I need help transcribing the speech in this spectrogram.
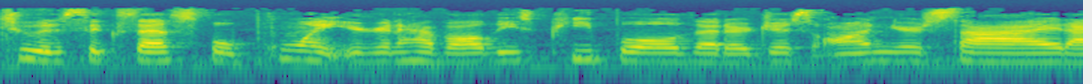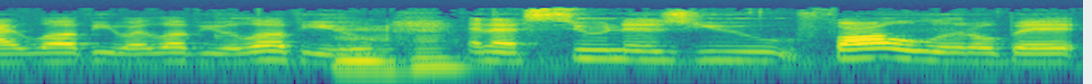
to a successful point, you're gonna have all these people that are just on your side. I love you, I love you, I love you. Mm-hmm. And as soon as you fall a little bit,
